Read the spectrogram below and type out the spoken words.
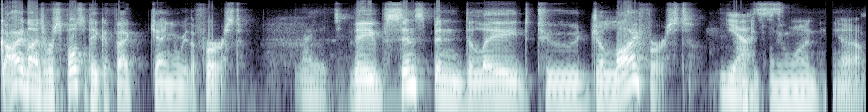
guidelines were supposed to take effect January the 1st. Right. They've since been delayed to July 1st. Yes. 2021. Yeah.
